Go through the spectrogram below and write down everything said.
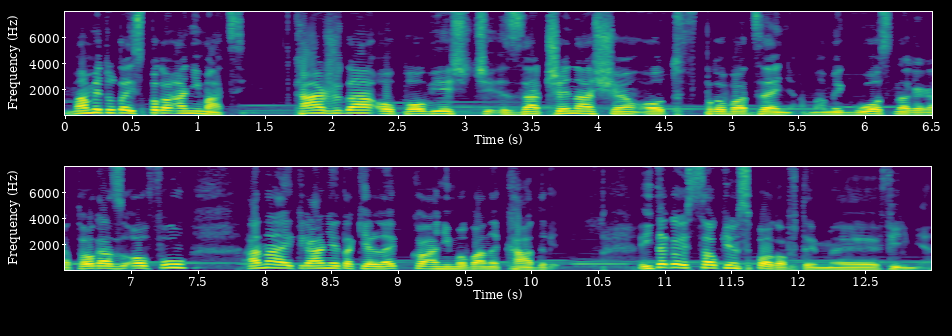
mamy tutaj sporo animacji. Każda opowieść zaczyna się od wprowadzenia. Mamy głos narratora z OFU, a na ekranie takie lekko animowane kadry. I tego jest całkiem sporo w tym e, filmie.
